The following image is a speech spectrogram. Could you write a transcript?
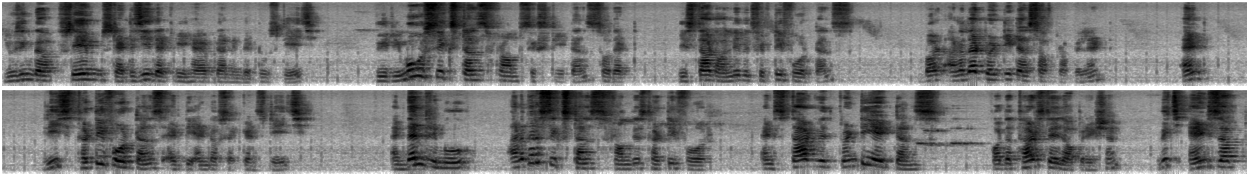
using the same strategy that we have done in the two stage, we remove 6 tons from 60 tons so that we start only with 54 tons, but another 20 tons of propellant and reach 34 tons at the end of second stage and then remove another 6 tons from this 34 and start with 28 tons for the third stage operation which ends up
